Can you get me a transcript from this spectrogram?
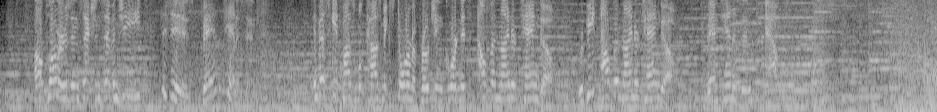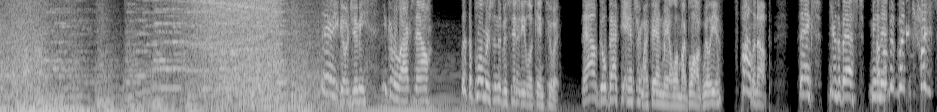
All plumbers in Section 7G, this is Ben Tennyson. Investigate possible cosmic storm approaching coordinates Alpha Niner Tango. Repeat Alpha Niner Tango. Ben Tennyson, out. you go, Jimmy. You can relax now. Let the plumbers in the vicinity look into it. Now go back to answering my fan mail on my blog, will you? It's piling up. Thanks. You're the best. Mean uh, it. But, but, but...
